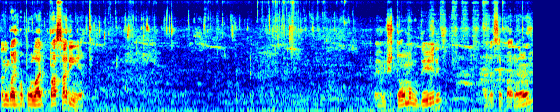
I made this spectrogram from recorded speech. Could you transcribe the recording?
na linguagem popular, de passarinha. O estômago dele, vai já separando.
